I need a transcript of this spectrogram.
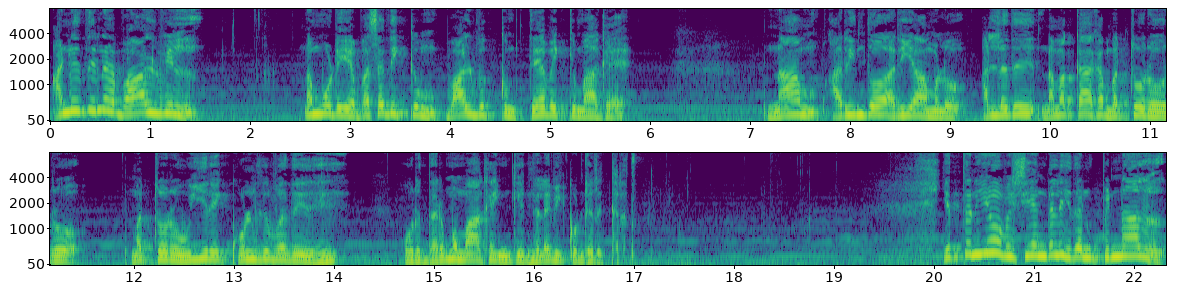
அனுதின வாழ்வில் நம்முடைய வசதிக்கும் வாழ்வுக்கும் தேவைக்குமாக நாம் அறிந்தோ அறியாமலோ அல்லது நமக்காக மற்றொருவரோ மற்றொரு உயிரை கொள்குவது ஒரு தர்மமாக இங்கு நிலவிக் கொண்டிருக்கிறது. எத்தனையோ விஷயங்கள் இதன் பின்னால்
